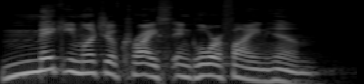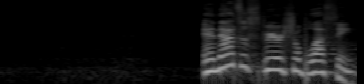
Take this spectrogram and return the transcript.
making much of Christ and glorifying him. And that's a spiritual blessing.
